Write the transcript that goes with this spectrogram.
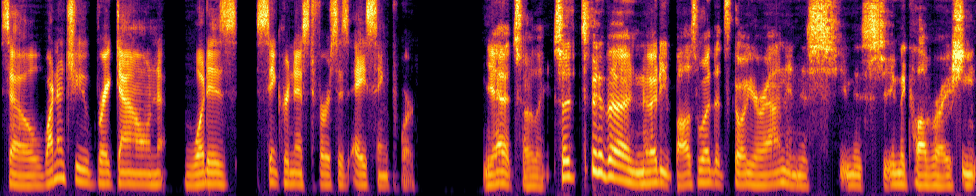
So why don't you break down what is synchronous versus async work? Yeah, totally. So it's a bit of a nerdy buzzword that's going around in this in this in the collaboration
